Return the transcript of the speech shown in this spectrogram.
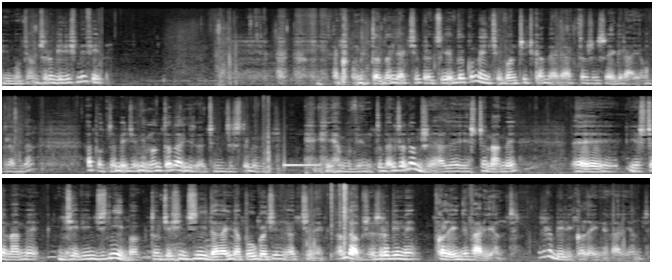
i mówią, zrobiliśmy film. Taką metodą, jak się pracuje w dokumencie, włączyć kamerę, aktorzy sobie grają, prawda? A potem będziemy montowali, zobaczymy, co z tego wyjdzie. Ja mówię, no to bardzo dobrze, ale jeszcze mamy E, jeszcze mamy 9 dni, bo to 10 dni dawali na półgodzinny odcinek. No dobrze, zrobimy kolejny wariant. Zrobili kolejny wariant.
